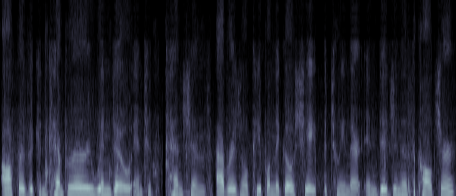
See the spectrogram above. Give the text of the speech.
offers a contemporary window into the tensions Aboriginal people negotiate between their indigenous culture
